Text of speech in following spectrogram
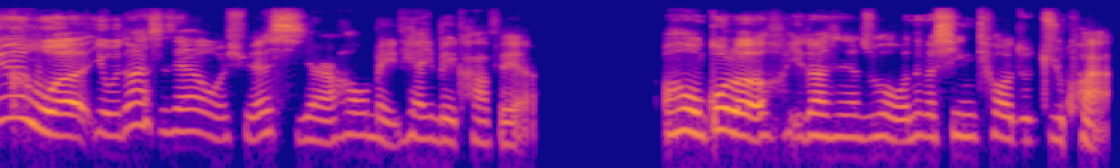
因为我有一段时间我学习，然后我每天一杯咖啡，然后我过了一段时间之后，我那个心跳就巨快，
